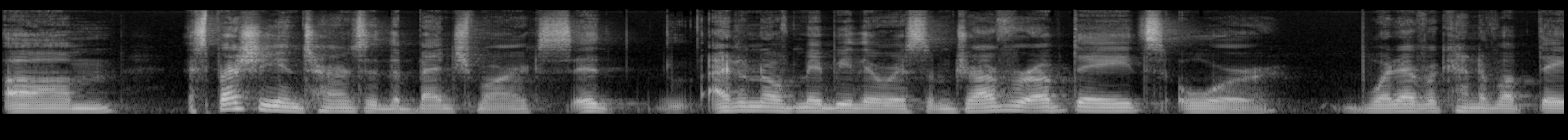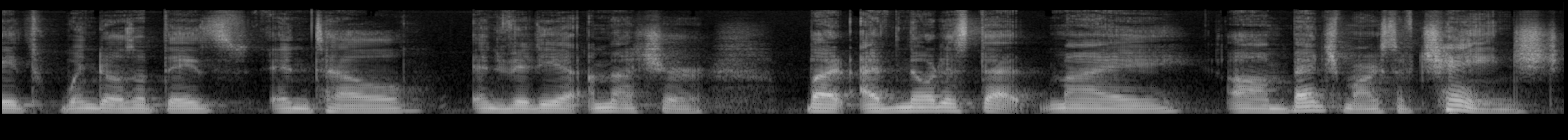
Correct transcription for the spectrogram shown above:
Um, especially in terms of the benchmarks. It I don't know if maybe there were some driver updates or whatever kind of updates, Windows updates, Intel, Nvidia, I'm not sure. But I've noticed that my um, benchmarks have changed.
